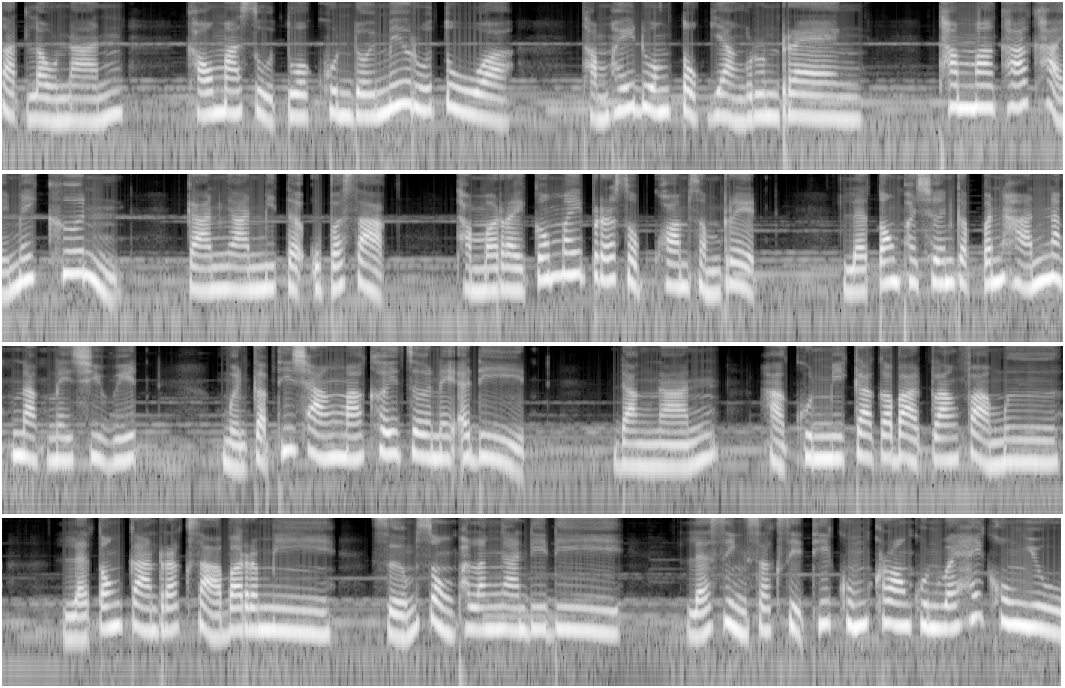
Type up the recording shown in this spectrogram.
สัตว์เหล่านั้น เข้ามาสู่ตัวคุณโดยไม่รู้ตัวทำให้ดวงตกอย่างรุนแรงทำมาค้าขายไม่ขึ้น การงานมีแต่อุปสรรคทำอะไรก็ไม่ประสบความสำเร็จ และต้องเผชิญกับปัญหาหนักๆในชีวิต เหมือนกับที่ช้างม้าเคยเจอในอดีต ดังนั้น หากคุณมีกากบาทกลางฝ่ามือ และต้องการรักษาบารมี เสริมส่งพลังงานดีๆ และสิ่งศักดิ์สิทธิ์ที่คุ้มครองคุณไว้ให้คงอยู่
